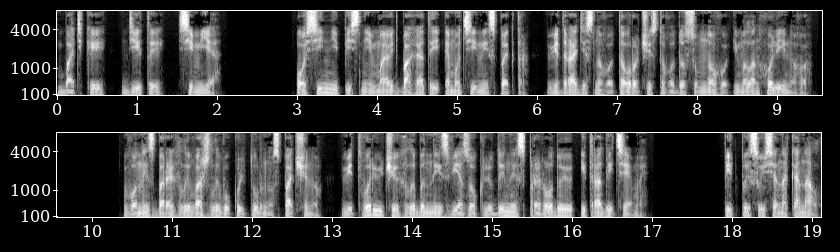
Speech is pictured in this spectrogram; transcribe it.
батьки, діти, сім'я. Осінні пісні мають багатий емоційний спектр від радісного та урочистого до сумного і меланхолійного. Вони зберегли важливу культурну спадщину, відтворюючи глибинний зв'язок людини з природою і традиціями. Підписуйся на канал.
